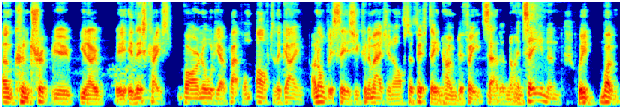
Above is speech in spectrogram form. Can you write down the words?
and contribute. You know, in this case via an audio platform after the game, and obviously as you can imagine, after 15 home defeats out of 19, and we won't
